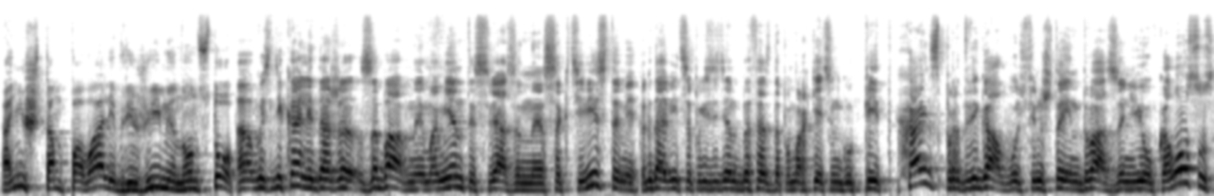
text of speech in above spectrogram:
они штамповали в режиме нон-стоп. А возникали даже забавные моменты, связанные с активистами, когда вице-президент Bethesda по маркетингу маркетингу Пит Хайнс продвигал Wolfenstein 2 The New Colossus,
